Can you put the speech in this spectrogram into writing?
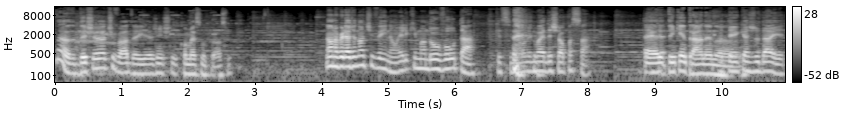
Nada, deixa ativado aí, a gente começa no próximo. Não, na verdade eu não ativei não, ele que mandou eu voltar. Porque senão ele não vai deixar eu passar. É, que- tem que entrar, né? No... Eu tenho que ajudar ele.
